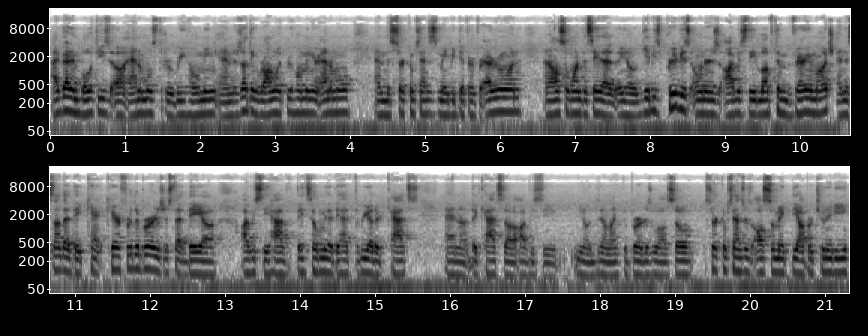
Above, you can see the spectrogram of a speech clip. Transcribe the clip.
I've gotten both these uh, animals through rehoming, and there's nothing wrong with rehoming your animal, and the circumstances may be different for everyone. And I also wanted to say that you know Gibby's previous owners obviously loved him very much, and it's not that they can't care for the bird, it's just that they uh, obviously have. They told me that they had three other cats and uh, the cats uh, obviously you know didn't like the bird as well. So circumstances also make the opportunity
